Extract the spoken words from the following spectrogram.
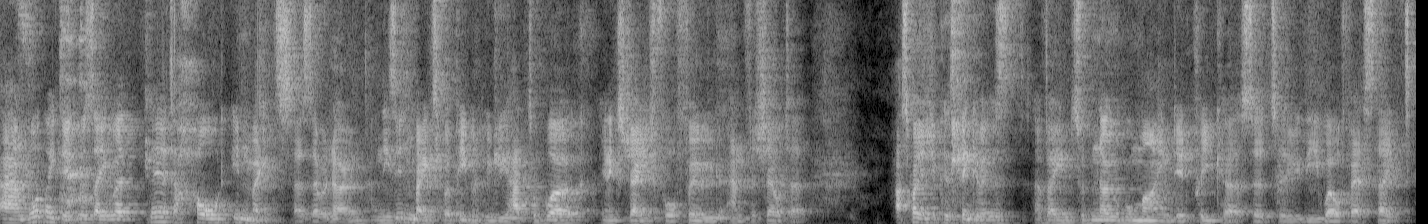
And what they did was they were there to hold inmates, as they were known, and these inmates were people who you had to work in exchange for food and for shelter. I suppose you could think of it as a very sort of noble-minded precursor to the welfare state.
